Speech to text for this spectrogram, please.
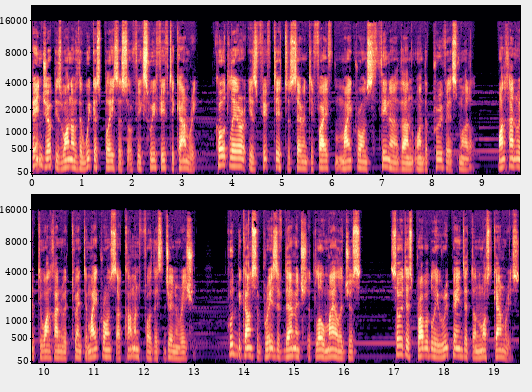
Paint job is one of the weakest places of XV50 Camry. Coat layer is 50 to 75 microns thinner than on the previous model. 100 to 120 microns are common for this generation. Hood becomes abrasive damage at low mileages, so it is probably repainted on most Camrys.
